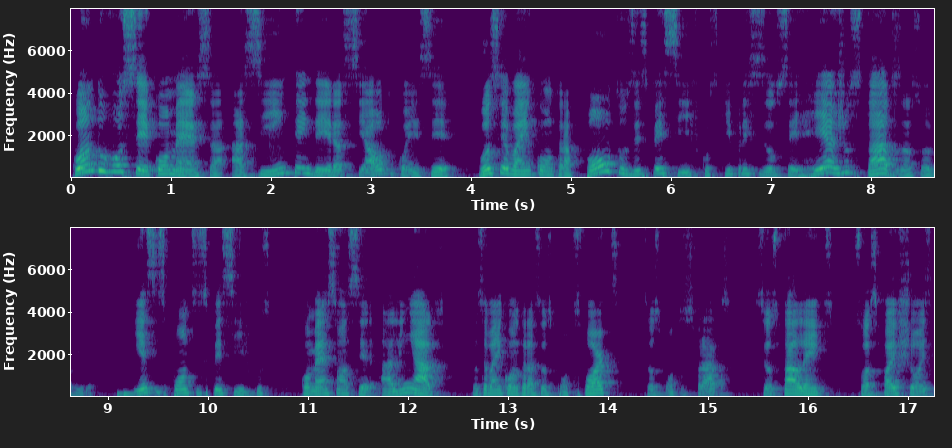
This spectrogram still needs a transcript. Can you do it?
Quando você começa a se entender, a se autoconhecer, você vai encontrar pontos específicos que precisam ser reajustados na sua vida. E esses pontos específicos começam a ser alinhados. Você vai encontrar seus pontos fortes, seus pontos fracos, seus talentos, suas paixões,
